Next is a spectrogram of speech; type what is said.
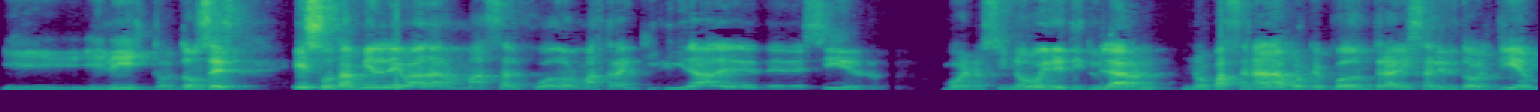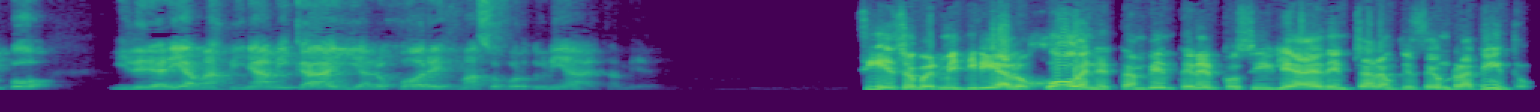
y, listo. Entonces, eso también le va a dar más al jugador más tranquilidad de decir, bueno, si no voy de titular no pasa nada porque puedo entrar y salir todo el tiempo y le daría más dinámica y a los jugadores más oportunidades también. Sí, eso permitiría a los jóvenes también tener posibilidades de entrar aunque sea un ratito.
